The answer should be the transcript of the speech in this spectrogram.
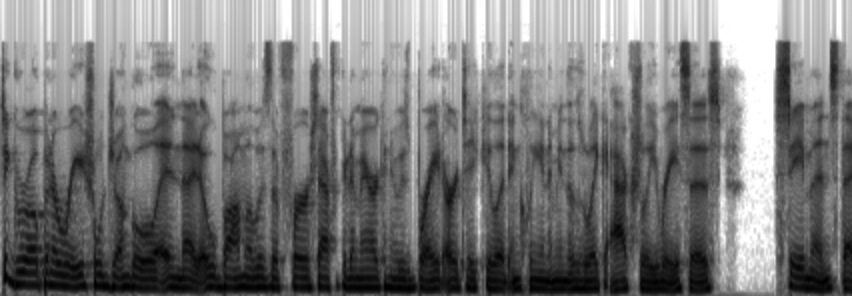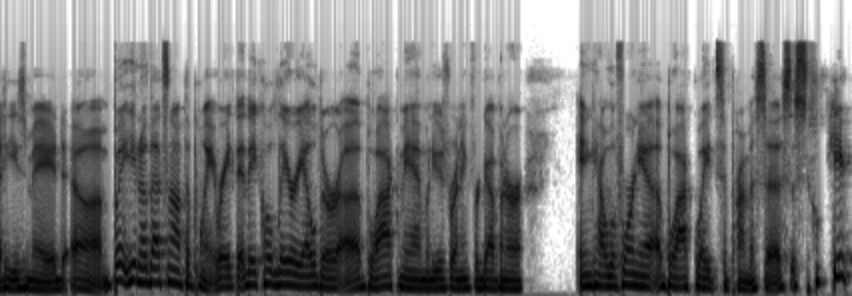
to grow up in a racial jungle and that Obama was the first African American who was bright, articulate, and clean. I mean, those are like actually racist statements that he's made. Um, but you know, that's not the point, right? They, they called Larry Elder a black man when he was running for governor in California, a black white supremacist. So here,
